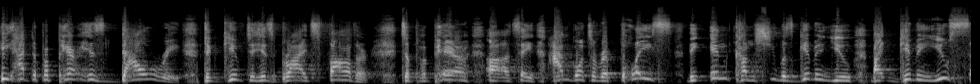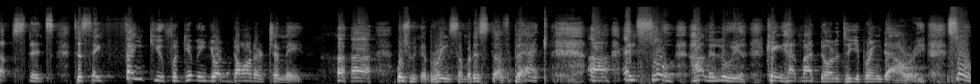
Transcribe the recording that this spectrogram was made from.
He had to prepare his dowry to give to his bride's father, to prepare, uh, say, I'm going to replace the income she was giving you by giving you substance to say, thank you for giving your daughter to me. Wish we could bring some of this stuff back. Uh, and so, hallelujah, can't have my daughter till you bring dowry. So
